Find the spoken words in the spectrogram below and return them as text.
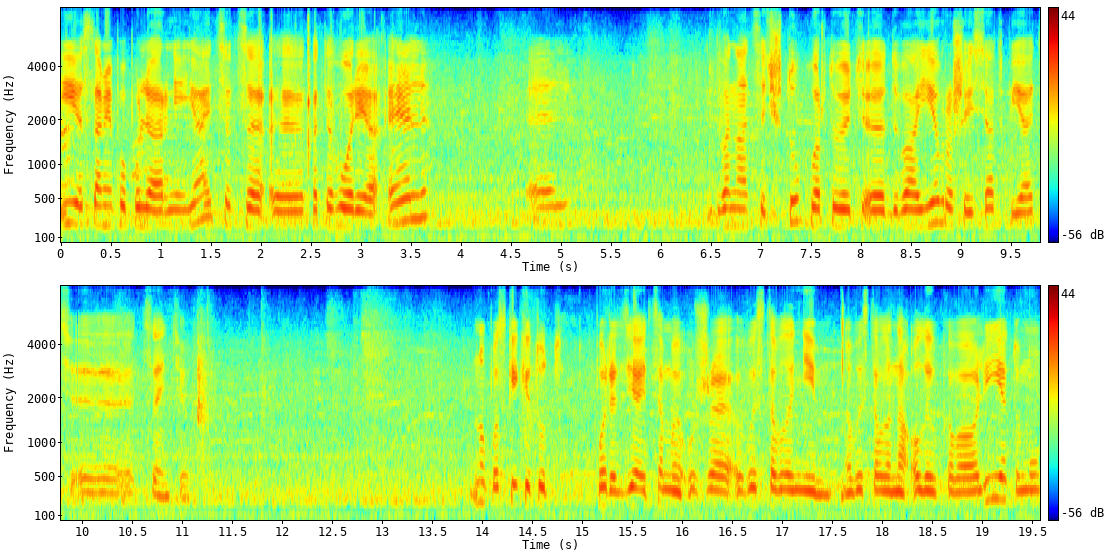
І самі популярні яйця це е, категорія L. L. 12 штук вартують е, 2 євро 65 е, центів. Ну, оскільки тут поряд з яйцями вже виставлені, виставлена оливкова олія, тому е,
